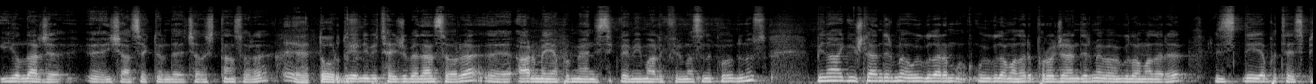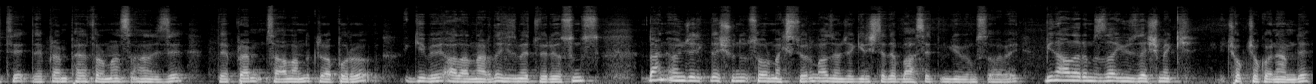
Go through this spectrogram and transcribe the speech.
Yıllarca e, inşaat sektöründe çalıştıktan sonra Evet doğrudur. Belli bir tecrübeden sonra e, Arme Yapı Mühendislik ve Mimarlık firmasını kurdunuz. Bina güçlendirme uygulamaları, projelendirme ve uygulamaları, riskli yapı tespiti, deprem performans analizi, deprem sağlamlık raporu gibi alanlarda hizmet veriyorsunuz. Ben öncelikle şunu sormak istiyorum. Az önce girişte de bahsettiğim gibi Mustafa Bey. Binalarımızla yüzleşmek çok çok önemli.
